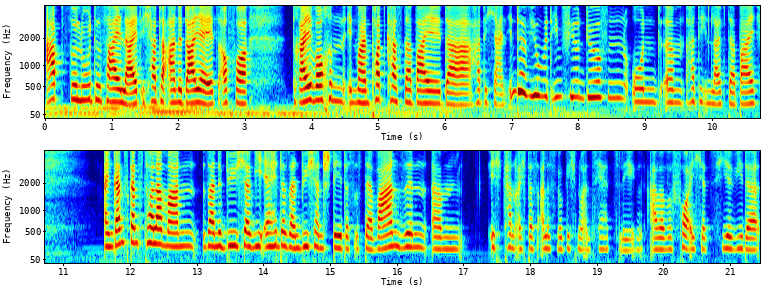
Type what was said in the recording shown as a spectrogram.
absolutes Highlight. Ich hatte Arne Dahl ja jetzt auch vor drei Wochen in meinem Podcast dabei. Da hatte ich ja ein Interview mit ihm führen dürfen und ähm, hatte ihn live dabei. Ein ganz, ganz toller Mann. Seine Bücher, wie er hinter seinen Büchern steht, das ist der Wahnsinn. Ähm, ich kann euch das alles wirklich nur ans Herz legen. Aber bevor ich jetzt hier wieder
